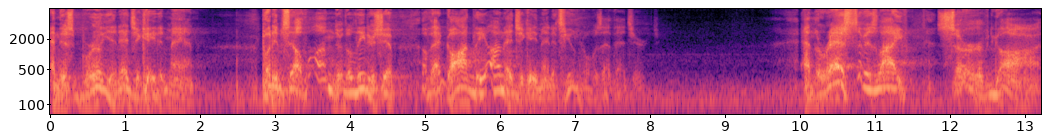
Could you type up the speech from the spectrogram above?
And this brilliant, educated man put himself under the leadership of that godly, uneducated man. His funeral was at that church. And the rest of his life served God.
